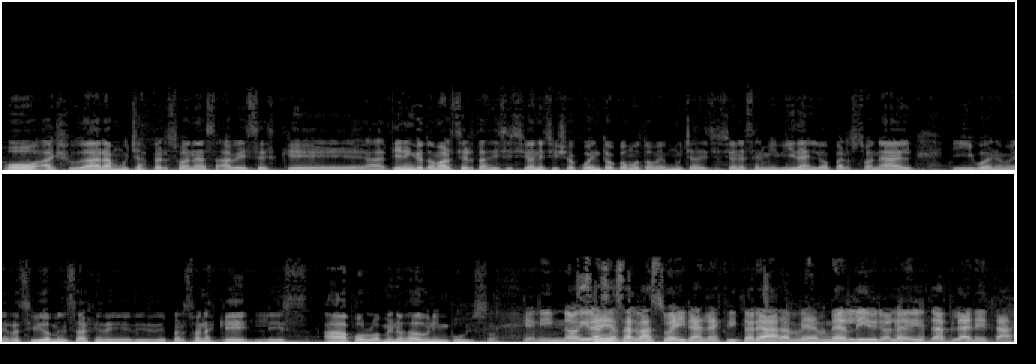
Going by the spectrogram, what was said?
o ayudar a muchas personas a veces que ah, tienen que tomar ciertas decisiones y yo cuento cómo tomé muchas decisiones en mi vida en lo personal y bueno, me he recibido mensajes de, de- de personas que les ha por lo menos dado un impulso. Qué lindo. Y Sí. gracias a Alba Sueiras, la escritora También. del libro, la edita Planeta.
